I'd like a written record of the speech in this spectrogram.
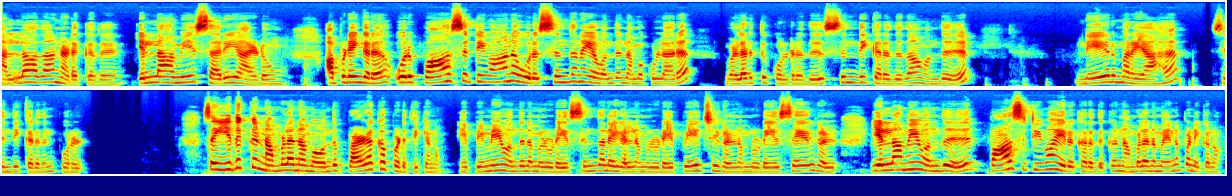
நல்லா தான் நடக்குது எல்லாமே சரியாயிடும் அப்படிங்கிற ஒரு பாசிட்டிவான ஒரு சிந்தனையை வந்து நமக்குள்ளார வளர்த்து கொள்வது சிந்திக்கிறது தான் வந்து நேர்மறையாக சிந்திக்கிறதுன்னு பொருள். ஸோ இதுக்கு நம்மளை நம்ம வந்து பழக்கப்படுத்திக்கணும். எப்பயுமே வந்து நம்மளுடைய சிந்தனைகள் நம்மளுடைய பேச்சுகள் நம்மளுடைய செயல்கள் எல்லாமே வந்து பாசிட்டிவாக இருக்கிறதுக்கு நம்மளை நம்ம என்ன பண்ணிக்கணும்?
